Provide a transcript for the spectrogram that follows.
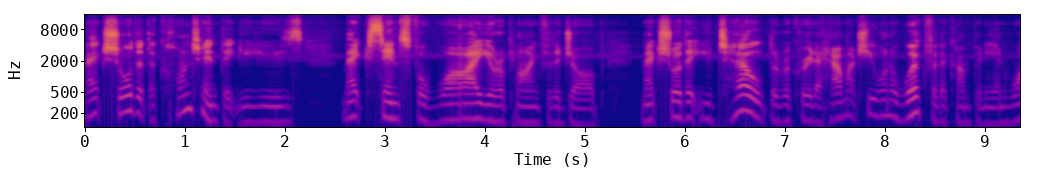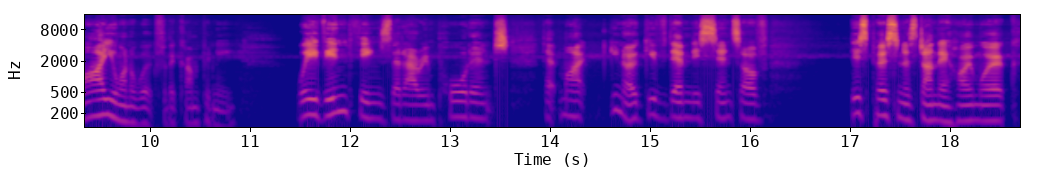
Make sure that the content that you use makes sense for why you're applying for the job. Make sure that you tell the recruiter how much you want to work for the company and why you want to work for the company. Weave in things that are important that might, you know, give them this sense of this person has done their homework,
